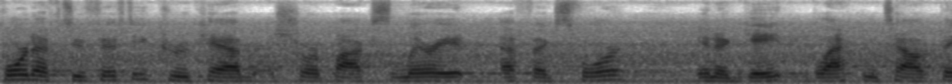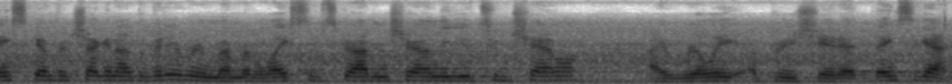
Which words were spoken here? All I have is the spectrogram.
Ford F-250 Crew Cab Short Box Lariat FX4 in Agate black metallic. Thanks again for checking out the video. Remember to like, subscribe, and share on the YouTube channel. I really appreciate it. Thanks again.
